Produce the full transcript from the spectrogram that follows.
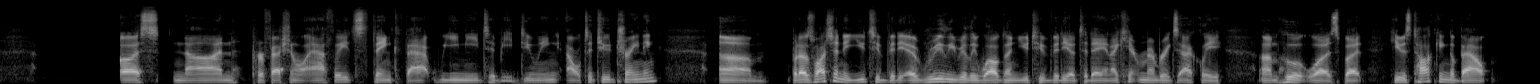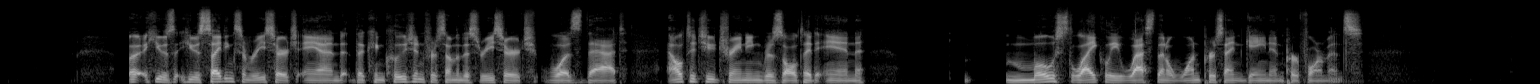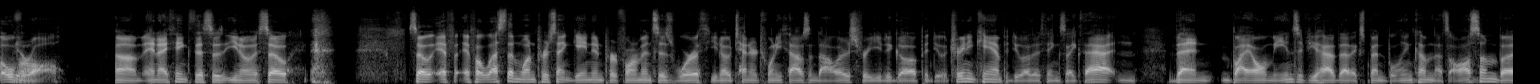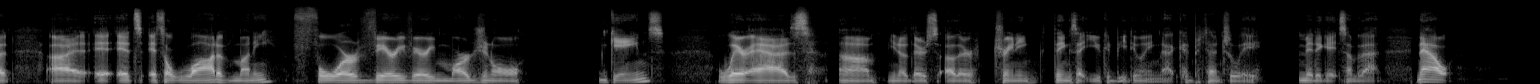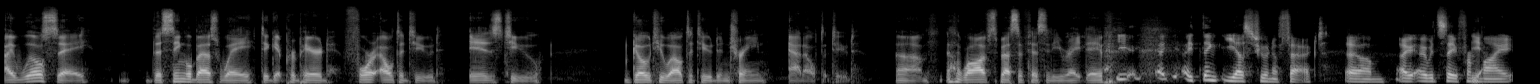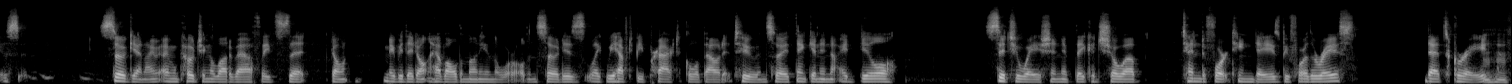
us non professional athletes think that we need to be doing altitude training. Um, but I was watching a YouTube video, a really, really well done YouTube video today, and I can't remember exactly um, who it was, but he was talking about. Uh, he was he was citing some research, and the conclusion for some of this research was that altitude training resulted in most likely less than a one percent gain in performance overall. Yeah. Um, and I think this is you know so So if if a less than one percent gain in performance is worth you know ten or twenty thousand dollars for you to go up and do a training camp and do other things like that, and then by all means, if you have that expendable income, that's awesome. But uh, it, it's it's a lot of money for very very marginal gains, whereas um, you know there's other training things that you could be doing that could potentially mitigate some of that. Now, I will say the single best way to get prepared for altitude is to go to altitude and train at altitude. Um, law of specificity, right, Dave? Yeah, I, I think yes to an effect. Um, I, I, would say from yeah. my so again, I, I'm coaching a lot of athletes that don't maybe they don't have all the money in the world, and so it is like we have to be practical about it too. And so I think in an ideal situation, if they could show up 10 to 14 days before the race, that's great. Mm-hmm.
